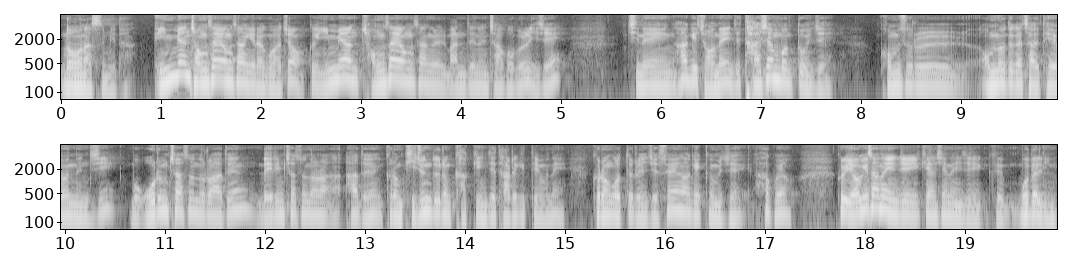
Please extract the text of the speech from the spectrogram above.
넣어놨습니다. 인면 정사 영상이라고 하죠. 그 인면 정사 영상을 만드는 작업을 이제 진행하기 전에 이제 다시 한번 또 이제 검수를 업로드가 잘 되었는지 뭐 오름 차순으로 하든 내림 차순으로 하든 그런 기준들은 각기 이제 다르기 때문에 그런 것들을 이제 수행하게끔 이제 하고요. 그리고 여기서는 이제 이렇게 하시는 이제 그 모델링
